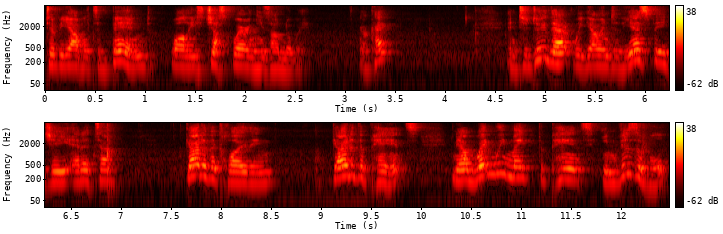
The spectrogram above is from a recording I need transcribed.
to be able to bend while he's just wearing his underwear. Okay? And to do that, we go into the SVG editor, go to the clothing, go to the pants. Now, when we make the pants invisible,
